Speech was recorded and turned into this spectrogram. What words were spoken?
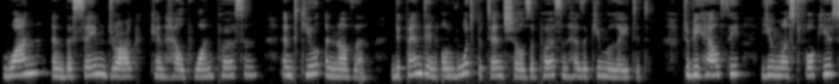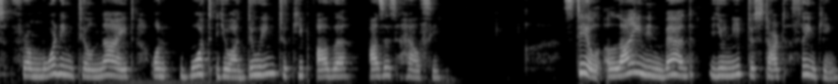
One and the same drug can help one person and kill another, depending on what potential the person has accumulated. To be healthy, you must focus from morning till night on what you are doing to keep other, others healthy. Still, lying in bed, you need to start thinking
